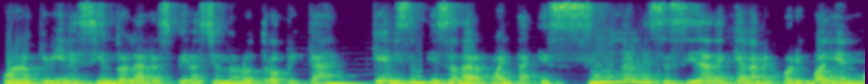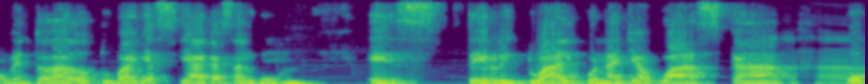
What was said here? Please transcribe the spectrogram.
con lo que viene siendo la respiración holotrópica, que él se empieza a dar cuenta que sin la necesidad de que a lo mejor igual y en un momento dado tú vayas y hagas algún este ritual con ayahuasca o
